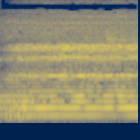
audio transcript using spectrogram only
Uh...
